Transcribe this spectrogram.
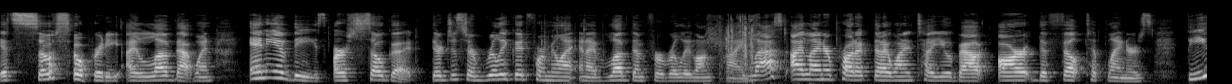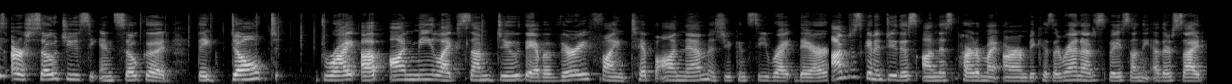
It's so, so pretty. I love that one. Any of these are so good. They're just a really good formula and I've loved them for a really long time. Last eyeliner product that I want to tell you about are the felt tip liners. These are so juicy and so good. They don't dry up on me like some do. They have a very fine tip on them, as you can see right there. I'm just gonna do this on this part of my arm because I ran out of space on the other side.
